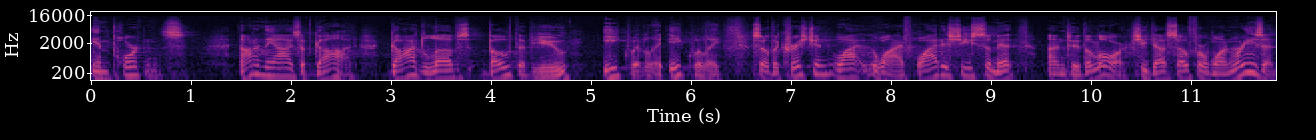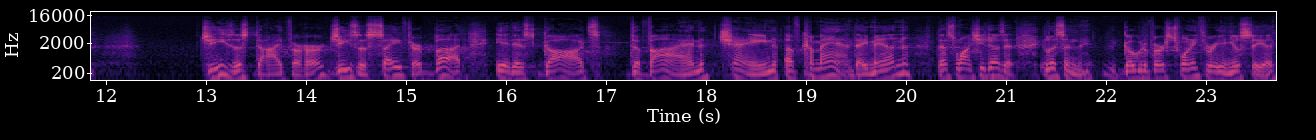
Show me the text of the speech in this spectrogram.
importance. Not in the eyes of God. God loves both of you equally equally. So the christian wife why does she submit unto the lord? She does so for one reason. Jesus died for her. Jesus saved her but it is god's divine chain of command. Amen? That's why she does it. Listen go to verse 23 and you'll see it.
